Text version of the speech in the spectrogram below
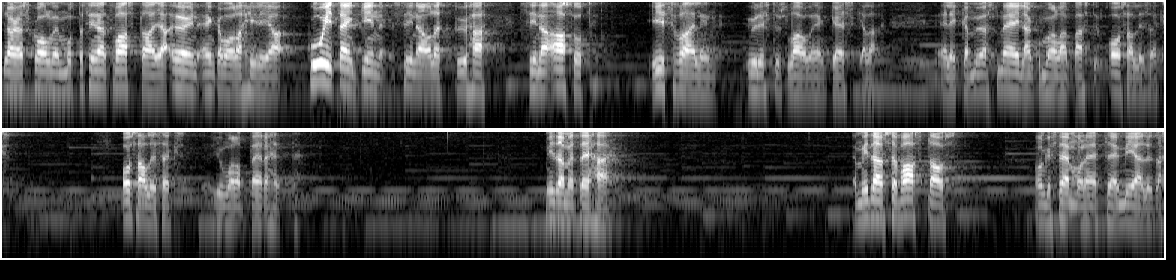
jakeessa kolme, mutta sinä et vastaa ja öin, enkä voi olla hiljaa. Kuitenkin sinä olet pyhä, sinä asut Israelin ylistyslaulujen keskellä. Eli myös meidän, kun me ollaan päästy osalliseksi, osalliseksi Jumalan perhettä. Mitä me tehdään? Ja mitä jos se vastaus onkin semmoinen, että se ei miellytä,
